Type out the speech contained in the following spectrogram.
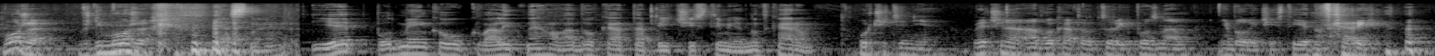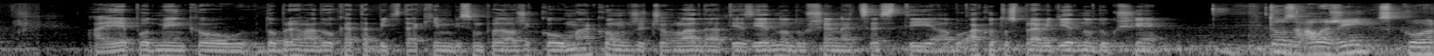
Môže, vždy môže. Jasné. Je podmienkou kvalitného advokáta byť čistým jednotkárom? Určite nie. Väčšina advokátov, ktorých poznám, neboli čistí jednotkári. A je podmienkou dobrého advokáta byť takým, by som povedal, že koumákom, že čo hľadá tie zjednodušené cesty, alebo ako to spraviť jednoduchšie? To záleží, skôr,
